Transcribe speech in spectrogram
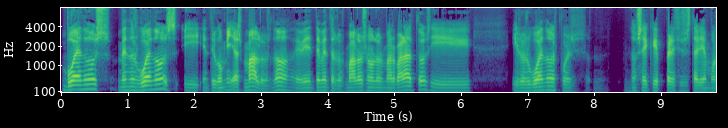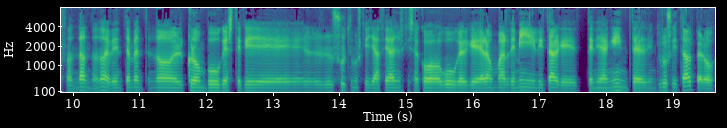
buenos, menos buenos y entre comillas malos, ¿no? Evidentemente los malos son los más baratos y, y los buenos pues no sé qué precios estaríamos rondando, ¿no? Evidentemente no el Chromebook este que los últimos que ya hace años que sacó Google que eran más de mil y tal, que tenían Intel incluso y tal, pero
